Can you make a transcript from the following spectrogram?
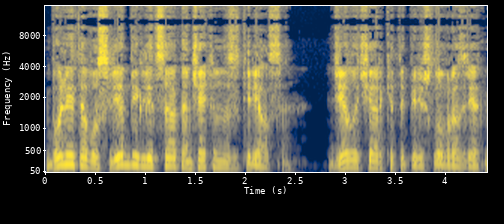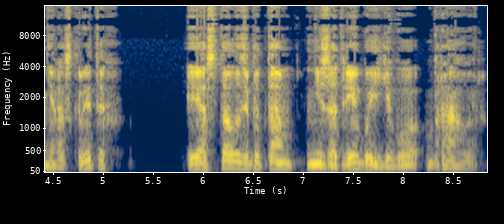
Более того, след беглеца окончательно затерялся. Дело Чаркета перешло в разряд нераскрытых, и осталось бы там, не затребуя его Брауэр.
